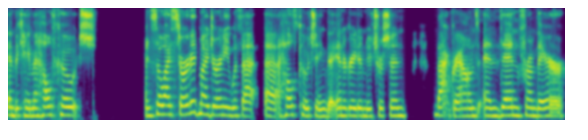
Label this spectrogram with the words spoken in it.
and became a health coach. And so I started my journey with that uh, health coaching, the integrative nutrition background. And then from there,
